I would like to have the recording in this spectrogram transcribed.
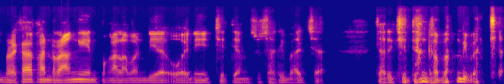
mereka akan rangin pengalaman dia. Oh ini cheat yang susah dibaca. Cari cheat yang gampang dibaca.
